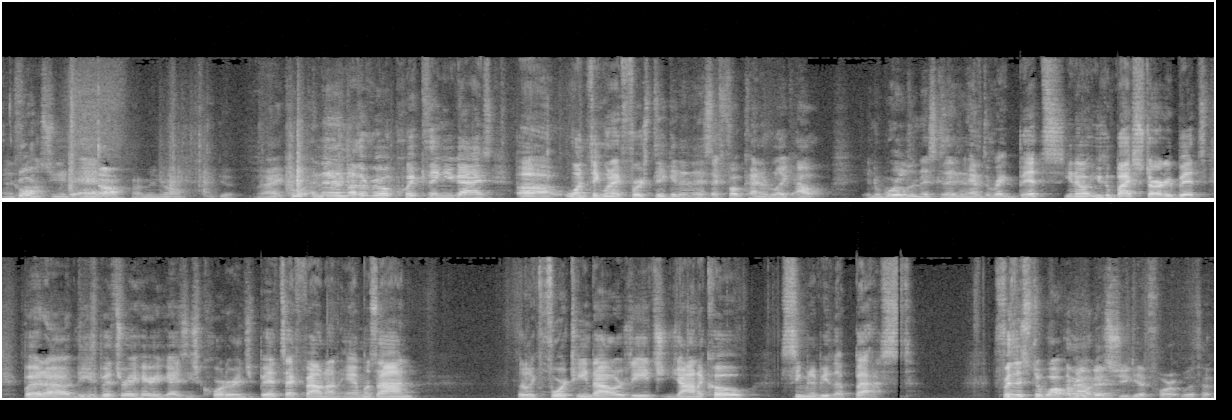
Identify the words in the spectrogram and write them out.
anything Cool. else you need to add? No, I mean no. All right, cool. And then another real quick thing, you guys. Uh, one thing when I first did get in this, I felt kind of like out in the wilderness because I didn't have the right bits. You know, you can buy starter bits, but uh, these bits right here, you guys, these quarter inch bits, I found on Amazon. They're like fourteen dollars each. Yonico seem to be the best for this DeWalt How many router. bits do you get for it with it?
